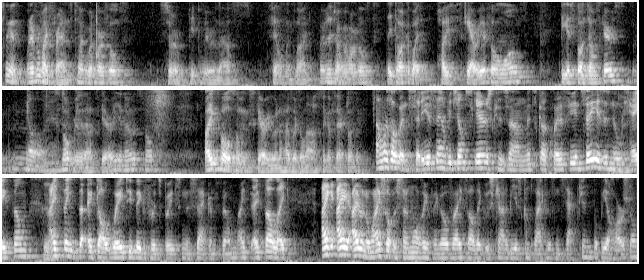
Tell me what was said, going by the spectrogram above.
thing is, whenever my friends talk about horror films, sort of people who are less film inclined, whenever they talk about horror films, they talk about how scary a film was based on jump scares. It's like, mm, Oh, yeah. It's not really that scary, you know. It's not. I call something scary when it has like a lasting effect on you. I want to talk about Insidious then for jump scares because um, it's got quite a few. Insidious is an okay film. Yeah. I think that it got way too big for its boots in the second film. I, I felt like, I, I, I don't know, when I saw it the cinema, I could think over. I felt like it was trying to be as complex as Inception, but be a horror film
